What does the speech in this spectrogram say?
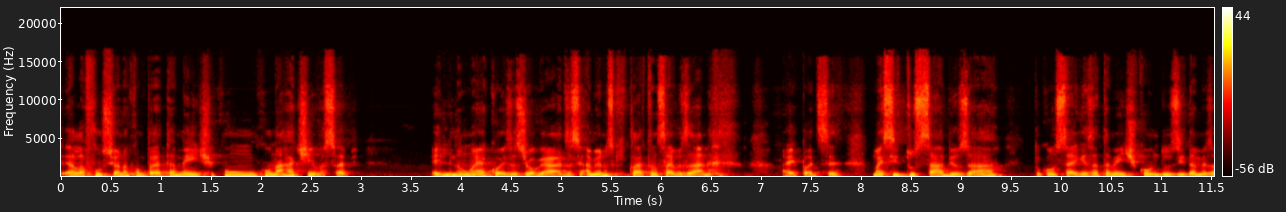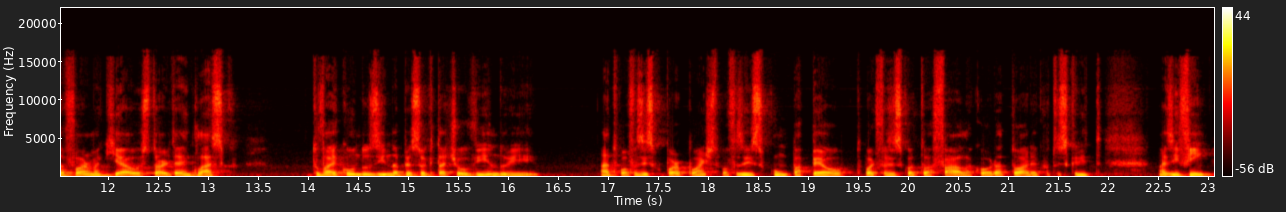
ela, funciona completamente com, com narrativa, sabe? Ele não é coisas jogadas, assim, a menos que, não saiba usar, né? Aí pode ser. Mas se tu sabe usar, tu consegue exatamente conduzir da mesma forma que é o storytelling clássico. Tu vai conduzindo a pessoa que está te ouvindo e ah, tu pode fazer isso com PowerPoint, tu pode fazer isso com papel, tu pode fazer isso com a tua fala, com a oratória, com a tua escrita. Mas enfim,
